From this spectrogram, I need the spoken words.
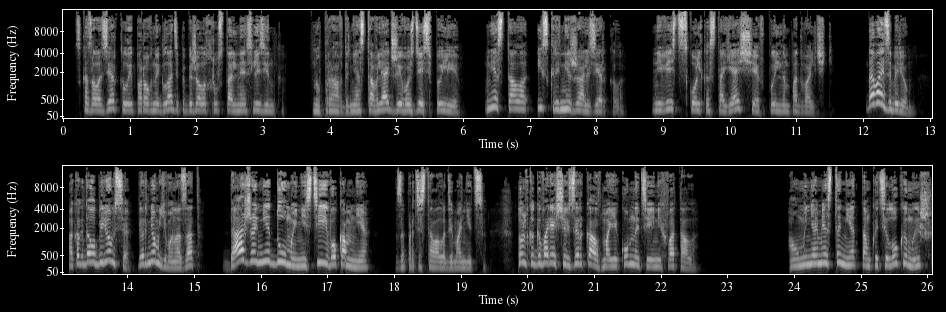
— сказала зеркало, и по ровной глади побежала хрустальная слезинка. Ну правда, не оставлять же его здесь в пыли. Мне стало искренне жаль зеркало. Не весть сколько стоящее в пыльном подвальчике. Давай заберем, а когда уберемся, вернем его назад. Даже не думай нести его ко мне, запротестовала демоница. Только говорящих зеркал в моей комнате и не хватало. А у меня места нет, там котелок и мышь.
